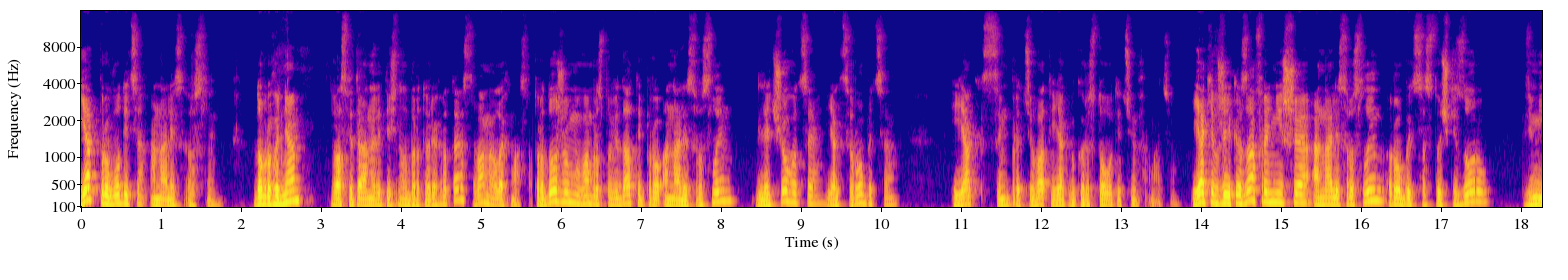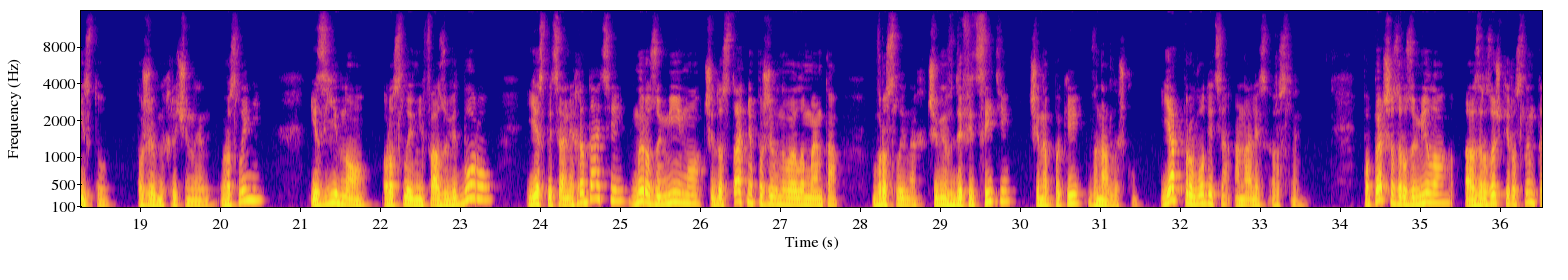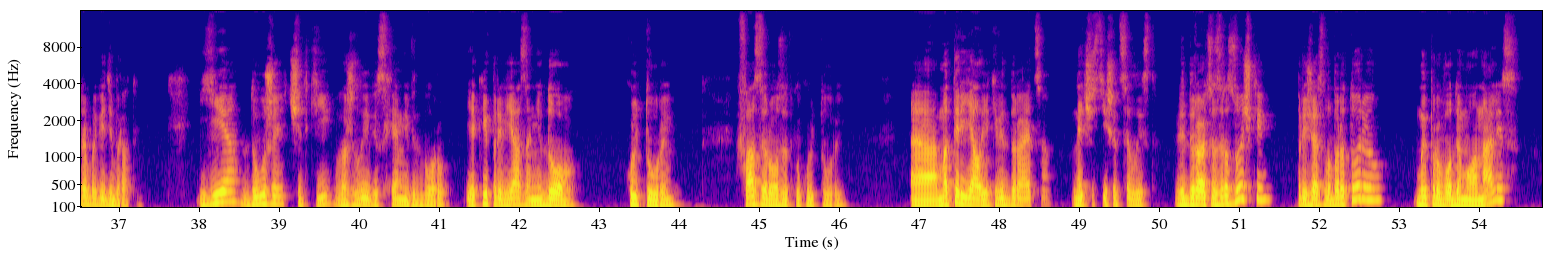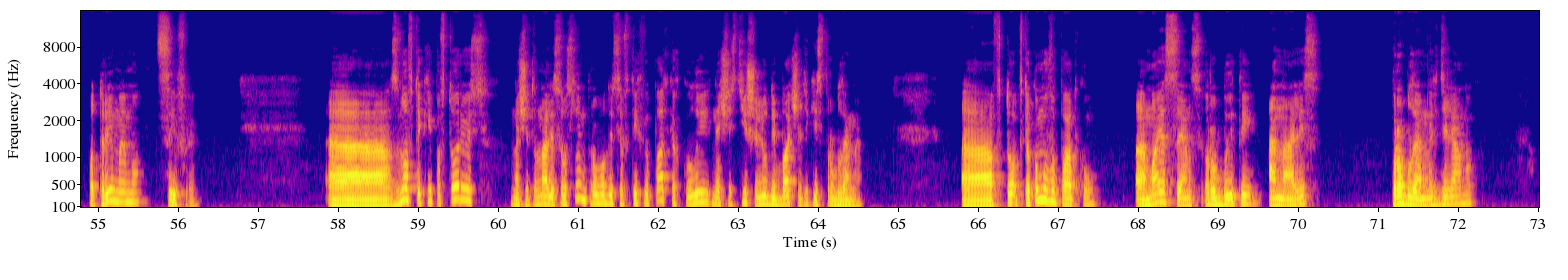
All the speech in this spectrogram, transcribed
Як проводиться аналіз рослин? Доброго дня! Вас вітає аналітична лабораторія Гротест. З вами Олег Маслов. Продовжуємо вам розповідати про аналіз рослин, для чого це, як це робиться, і як з цим працювати, як використовувати цю інформацію. Як я вже і казав раніше, аналіз рослин робиться з точки зору вмісту поживних речовин в рослині, і згідно рослині фазу відбору є спеціальні градації. Ми розуміємо, чи достатньо поживного елемента в рослинах, чи він в дефіциті, чи навпаки в надлишку. Як проводиться аналіз рослин? По-перше, зрозуміло, зразочки рослин треба відібрати. Є дуже чіткі важливі схеми відбору, які прив'язані до культури, фази розвитку культури, Е, матеріал, який відбирається, найчастіше це лист. Відбираються зразочки, приїжджають в лабораторію, ми проводимо аналіз, отримуємо цифри. Е, Знов таки повторююсь, значить, аналіз рослин проводиться в тих випадках, коли найчастіше люди бачать якісь проблеми. Е, В, то, в такому випадку е, має сенс робити аналіз проблемних ділянок,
